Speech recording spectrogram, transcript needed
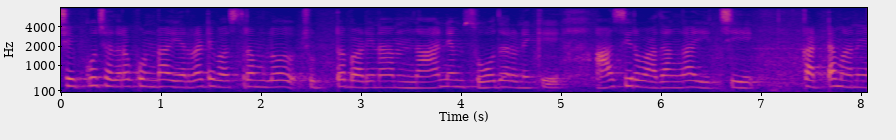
చెక్కు చెదరకుండా ఎర్రటి వస్త్రంలో చుట్టబడిన నాణ్యం సోదరునికి ఆశీర్వాదంగా ఇచ్చి కట్టమని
